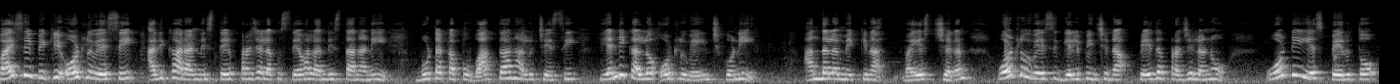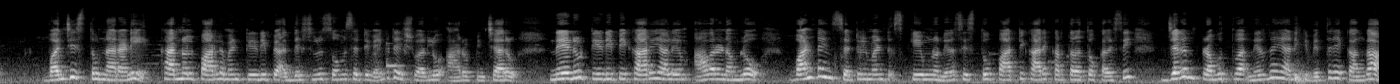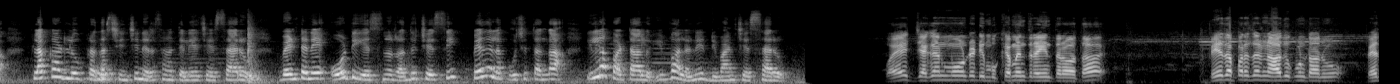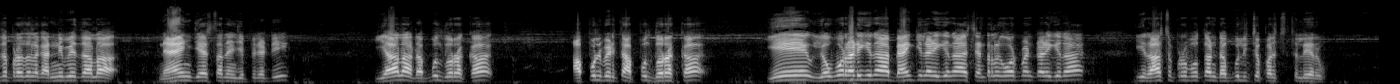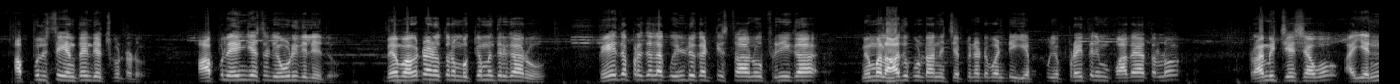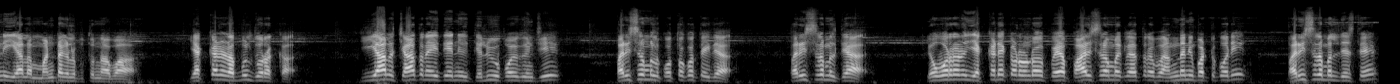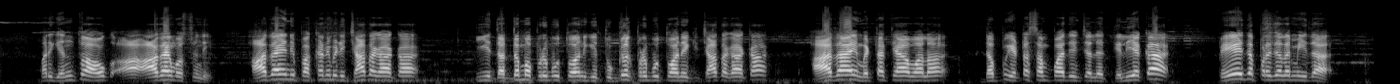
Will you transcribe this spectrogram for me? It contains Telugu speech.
వైసీపీకి ఓట్లు వేసి అధికారాన్నిస్తే ప్రజలకు సేవలు అందిస్తానని బూటకప్పు వాగ్దానాలు చేసి ఎన్నికల్లో ఓట్లు వేయించుకొని అందలమెక్కిన వైఎస్ జగన్ ఓట్లు వేసి గెలిపించిన పేద ప్రజలను ఓటీఎస్ పేరుతో వంచిస్తున్నారని కర్నూలు పార్లమెంట్ టీడీపీ అధ్యక్షులు సోమశెట్టి వెంకటేశ్వర్లు ఆరోపించారు. నేడు టీడీపీ కార్యాలయం ఆవరణంలో వన్ టైం సెటిల్మెంట్ స్కీమ్ను నిరసిస్తూ పార్టీ కార్యకర్తలతో కలిసి జగన్ ప్రభుత్వ నిర్ణయానికి వ్యతిరేకంగా ప్లకార్డులు ప్రదర్శించి నిరసన తెలియజేశారు. వెంటనే ఓటీఎస్ను రద్దు చేసి పేదలకు ఉచితంగా ఇళ్ళ పట్టాలు ఇవ్వాలని డిమాండ్ చేశారు. వైఎస్ జగన్మోహన్ రెడ్డి ముఖ్యమంత్రి అయిన తర్వాత పేద ప్రజలను ఆదుకుంటాను. పేద ప్రజలకు అన్ని విధాల న్యాయం చేస్తానని చెప్పినట్టు ఇవాళ డబ్బులు దొరక్క అప్పులు పెడితే అప్పులు దొరక్క ఏ ఎవరు అడిగినా బ్యాంకులు అడిగినా సెంట్రల్ గవర్నమెంట్ అడిగినా ఈ రాష్ట్ర ప్రభుత్వం డబ్బులు ఇచ్చే పరిస్థితి లేరు. అప్పులు ఇస్తే ఎంతైనా తెచ్చుకుంటాడు. ఆ అప్పులు ఏం చేస్తాడు ఎవడికి తెలియదు. మేము ఒకటి అడుగుతున్నాం ముఖ్యమంత్రి గారు పేద ప్రజలకు ఇల్లు కట్టిస్తాను ఫ్రీగా మిమ్మల్ని ఆదుకుంటానని చెప్పినటువంటి ఎప్పు ఎప్పుడైతే మేము పాదయాత్రలో ప్రామిస్ చేశావో అవన్నీ ఇలా మంట గలుపుతున్నావా? ఎక్కడ డబ్బులు దొరక్క? ఇవాళ చేతనైతే నీకు తెలివి ఉపయోగించి పరిశ్రమలు కొత్త కొత్త ఇదే. పరిశ్రమలు తే ఎవరైనా ఎక్కడెక్కడ ఉండో పే- పారిశ్రామికవేత్తలు అందరినీ పట్టుకొని పరిశ్రమలు తెస్తే మనకి ఎంతో అవ- ఆదాయం వస్తుంది. ఆదాయాన్ని పక్కన పెట్టి చేతగాక ఈ దద్దమ్మ ప్రభుత్వానికి తుగ్లక్ ప్రభుత్వానికి చేతగాక ఆదాయం ఎట్ట తేవాలా డబ్బు ఎట్ట సంపాదించాలో తెలియక పేద ప్రజల మీద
